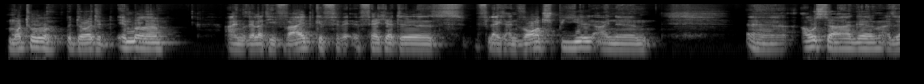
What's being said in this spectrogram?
Motto bedeutet immer ein relativ weit gefächertes, vielleicht ein Wortspiel, eine äh, Aussage, also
